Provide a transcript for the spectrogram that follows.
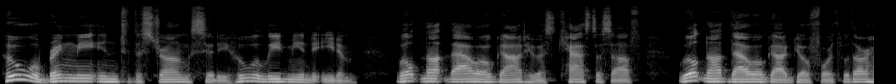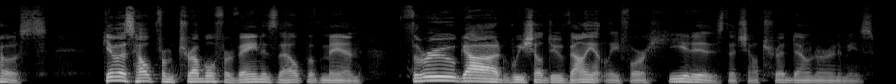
Who will bring me into the strong city? Who will lead me into Edom? Wilt not thou, O God, who hast cast us off, wilt not thou, O God, go forth with our hosts? Give us help from trouble, for vain is the help of man. Through God we shall do valiantly, for he it is that shall tread down our enemies.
